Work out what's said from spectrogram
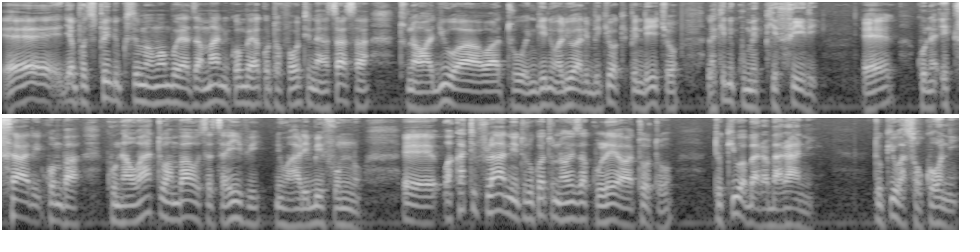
eh, japo sipendi kusema mambo ya zamani kwamba yako tofauti na ya sasa, tunawajua watu wengine walioharibikiwa kipindi hicho, lakini kumekithiri eh, kuna ikthari kwamba kuna watu ambao sasa hivi ni waharibifu mno. Eh, wakati fulani tulikuwa tunaweza kulea watoto tukiwa barabarani, tukiwa sokoni,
